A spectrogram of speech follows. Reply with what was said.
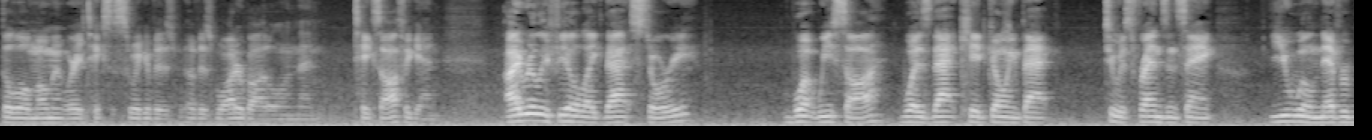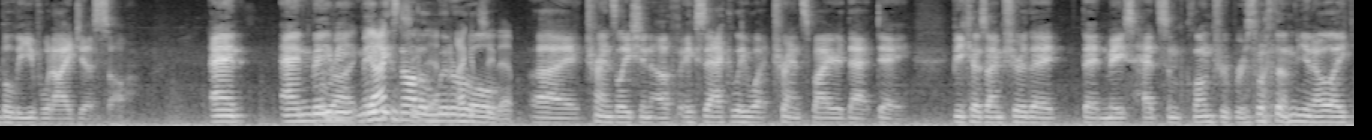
the little moment where he takes a swig of his of his water bottle and then takes off again. I really feel like that story what we saw was that kid going back to his friends and saying, "You will never believe what I just saw." And and maybe Right. maybe Yeah, it's not a that. Literal uh, translation of exactly what transpired that day, because I'm sure that that Mace had some clone troopers with him. You know, like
